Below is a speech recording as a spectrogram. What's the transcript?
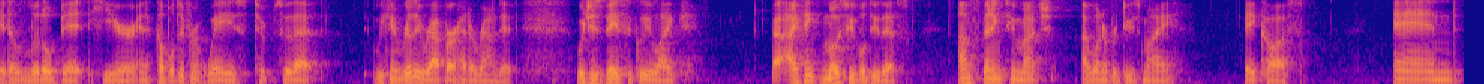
it a little bit here in a couple different ways to, so that we can really wrap our head around it, which is basically like, I think most people do this. I'm spending too much. I want to reduce my ACOS. And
